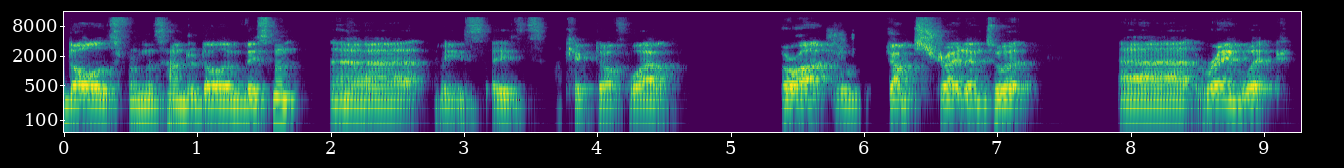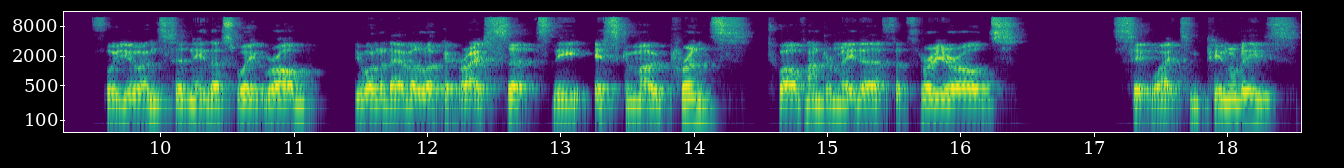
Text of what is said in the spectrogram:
dollars from his hundred dollar investment. Uh, he's he's kicked off well. All right, we'll jump straight into it. Uh, Randwick for you in Sydney this week, Rob. You wanted to have a look at race six, the Eskimo Prince, twelve hundred meter for three-year-olds, set weights and penalties.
